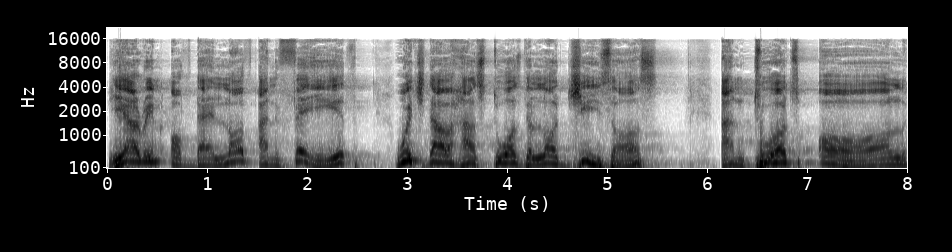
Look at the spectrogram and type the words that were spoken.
Hearing of thy love and faith which thou hast towards the Lord Jesus and towards all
